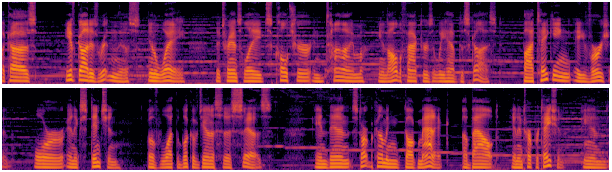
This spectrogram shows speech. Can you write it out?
because if God has written this in a way that translates culture and time and all the factors that we have discussed, by taking a version or an extension of what the book of Genesis says, and then start becoming dogmatic about an interpretation and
